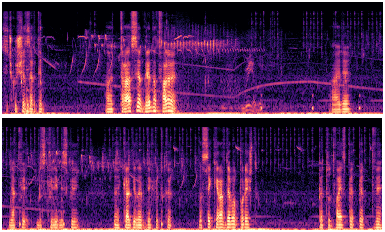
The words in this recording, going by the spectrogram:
Всичко ще заредим. Абе, трябва да се апгрейдна това ли бе? Айде. Някакви бисквили, бисквили. Е, как ги наредихме тук? На всеки раф да има по нещо. 5 от 25, 5, 2.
